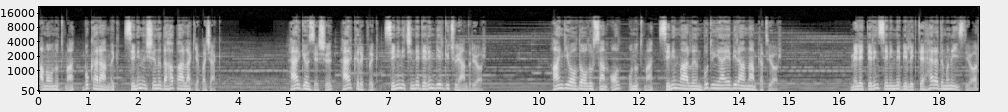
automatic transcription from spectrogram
Ama unutma, bu karanlık, senin ışığını daha parlak yapacak. Her gözyaşı, her kırıklık, senin içinde derin bir güç uyandırıyor. Hangi yolda olursan ol, unutma, senin varlığın bu dünyaya bir anlam katıyor. Meleklerin seninle birlikte her adımını izliyor,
